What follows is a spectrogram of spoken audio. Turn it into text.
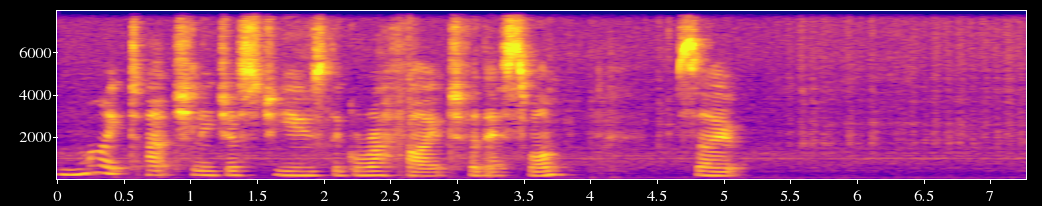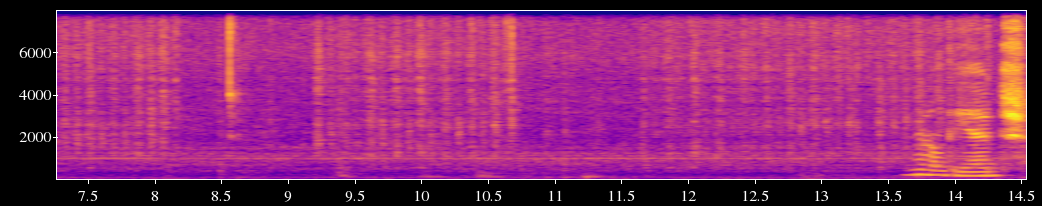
Might actually just use the graphite for this one. So around the edge.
